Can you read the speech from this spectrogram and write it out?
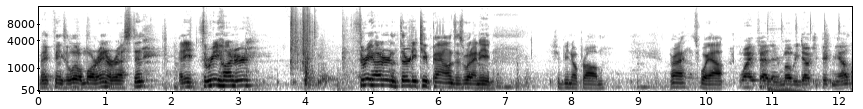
Make things a little more interesting. I need 300, 332 pounds is what I need. Should be no problem. All right, let's weigh out. White feather, Moby Duck, you pick me up.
